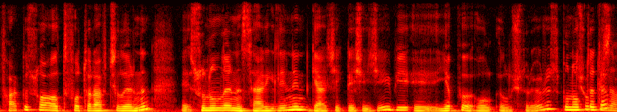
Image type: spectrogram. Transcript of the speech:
farklı su altı fotoğrafçılarının e, sunumlarının, sergilerinin gerçekleşeceği bir e, yapı ol- oluşturuyoruz. Bu Çok noktada güzel.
